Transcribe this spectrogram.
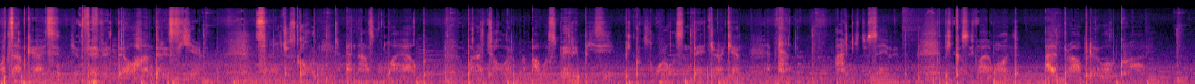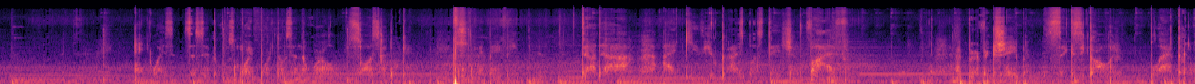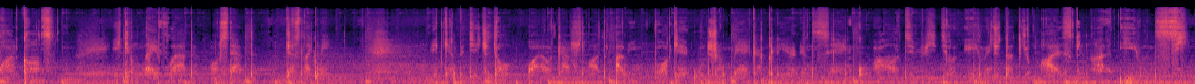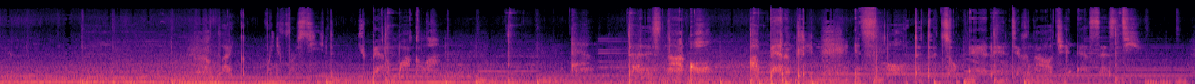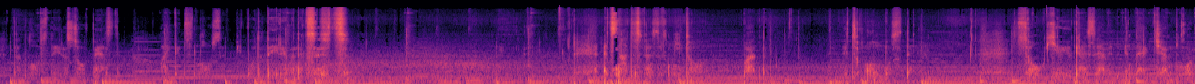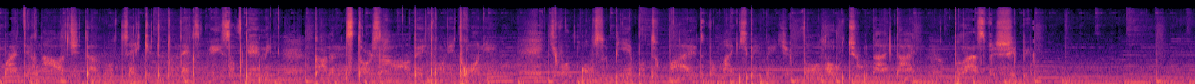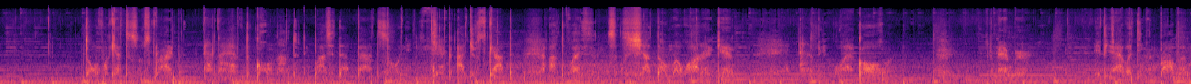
What's up guys? Your favorite Devil Hunter is here. Someone just called me and asked for my help, but I told him I was very busy because the world is in danger again and I need to save it because if I want, I probably will cry. Anyways, they said it was more important than the world, so I said okay, give me baby. Ta-da! I give you guys PlayStation 5. A perfect shape, I mean 4K ultra mega clear insane quality video image that your eyes cannot even see. Like when you first see it, you better buckle up. And that is not all. Apparently, it's loaded with some alien technology SSD that loads data so fast, like it's loaded before the data even exists. It's not as fast as me though, but it's almost there. So here you guys have it, an example of my technology that will take you to the next phase of gaming, coming in stores holiday 2020. You will also be able to buy it from my eBay page for low 299 plus free shipping. Don't forget to subscribe and I have is shut down my water again and before I go. Remember if you have a demon problem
